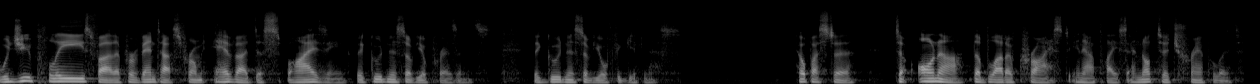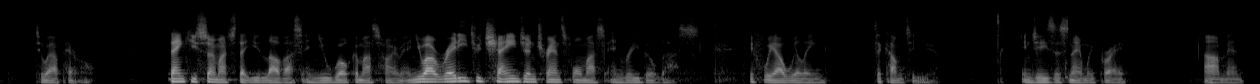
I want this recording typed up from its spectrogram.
Would you please, Father, prevent us from ever despising the goodness of your presence, the goodness of your forgiveness? Help us to, to honor the blood of Christ in our place and not to trample it to our peril. Thank you so much that you love us and you welcome us home and you are ready to change and transform us and rebuild us if we are willing to come to you. In Jesus' name we pray. Amen.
